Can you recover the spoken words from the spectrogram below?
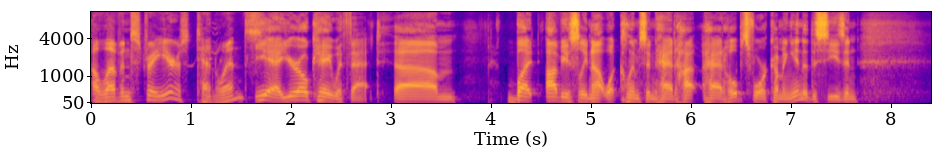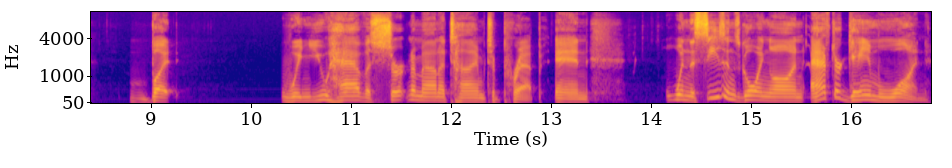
11 straight years, 10 wins. yeah, you're okay with that. Um, but obviously not what Clemson had had hopes for coming into the season. But when you have a certain amount of time to prep and when the season's going on after game 1,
